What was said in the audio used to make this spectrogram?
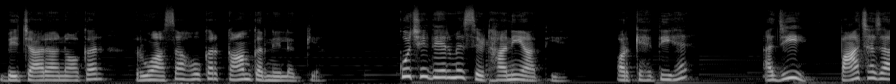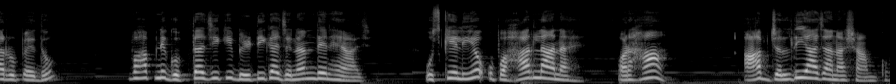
बेचारा नौकर रुआसा होकर काम करने लग गया। कुछ ही देर में सेठानी आती है और कहती है, अजी, पाँच हज़ार रुपये दो। वह अपने गुप्ता जी की बेटी का जन्मदिन है आज। उसके लिए उपहार लाना है। और हाँ आप जल्दी आ जाना शाम को।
